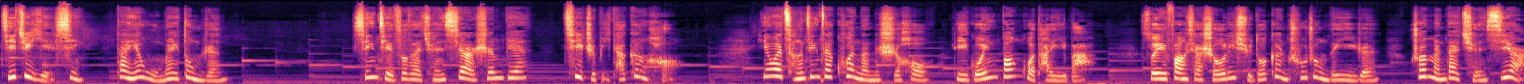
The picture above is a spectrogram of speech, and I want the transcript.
极具野性，但也妩媚动人。欣姐坐在全希儿身边，气质比她更好，因为曾经在困难的时候，李国英帮过她一把，所以放下手里许多更出众的艺人，专门带全希儿。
